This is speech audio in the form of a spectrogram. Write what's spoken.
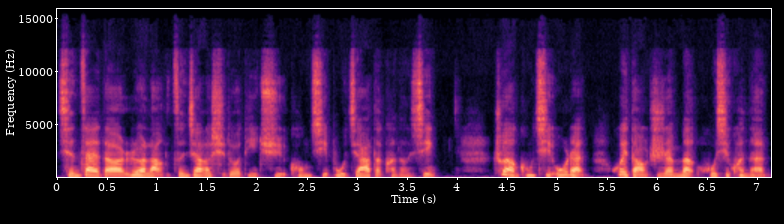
潜在的热浪增加了许多地区空气不佳的可能性。臭氧空气污染会导致人们呼吸困难，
